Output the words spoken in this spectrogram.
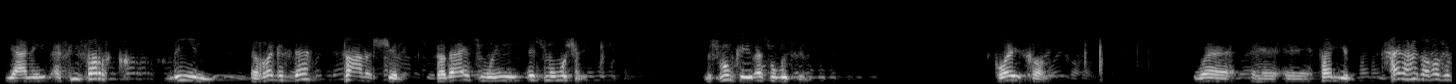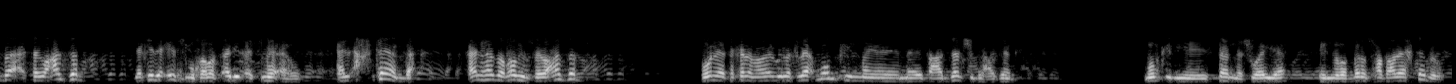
يعني يبقى في فرق بين الراجل ده فعل الشرك فبقى اسمه إيه؟ اسمه مشرك. مش ممكن يبقى اسمه مسلم. كويس خالص. و طيب. هل هذا الرجل بقى سيعذب؟ ده كده اسمه خلاص ادي الاسماء اهو الأحكام بقى. هل هذا الرجل سيعذب؟ هنا يتكلم عن يقول لك لا ممكن ما ما يتعذبش بالعذاب ممكن يستنى شوية إن ربنا سبحانه وتعالى يختبره.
